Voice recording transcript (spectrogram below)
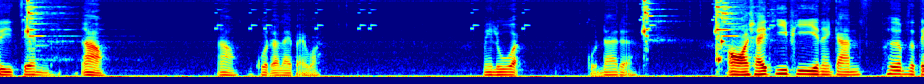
Regen อ้าว อ้าว กดอะไรไปวะ ไม่รู้อะกดได้เด้ออ๋อใช้ TP ในการเพิ่มสเต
